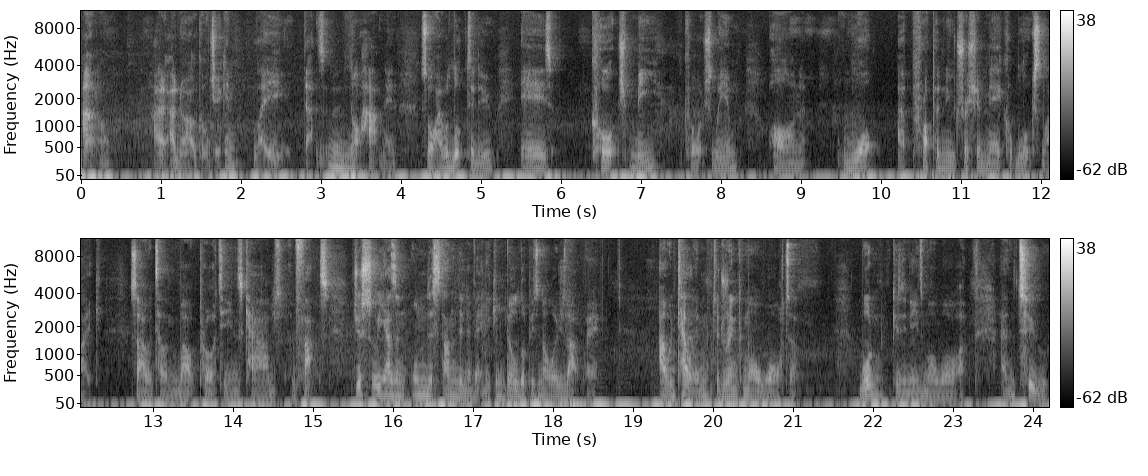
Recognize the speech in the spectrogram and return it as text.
I don't know. I, I don't know how to cook chicken. Like, that's not happening. So, I would look to do is coach me coach Liam on what a proper nutrition makeup looks like. So I would tell him about proteins, carbs, and fats, just so he has an understanding of it and he can build up his knowledge that way. I would tell him to drink more water. One, because he needs more water, and two,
